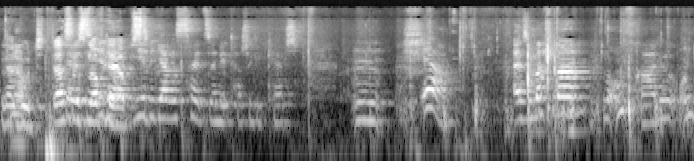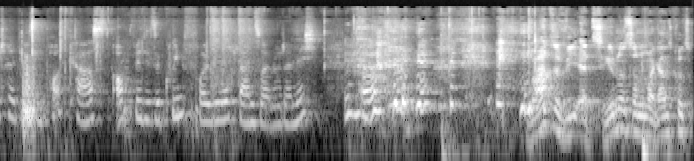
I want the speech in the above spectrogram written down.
Na Ja. gut, das Ja, ist noch jede, Herbst. Jede Jahreszeit so in die Tasche gecatcht. Mm, Ja, also macht mal eine Umfrage unter diesem Podcast, ob wir diese Queen-Folge hochladen sollen oder nicht. Warte, wie erzähl uns doch noch mal ganz kurz,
